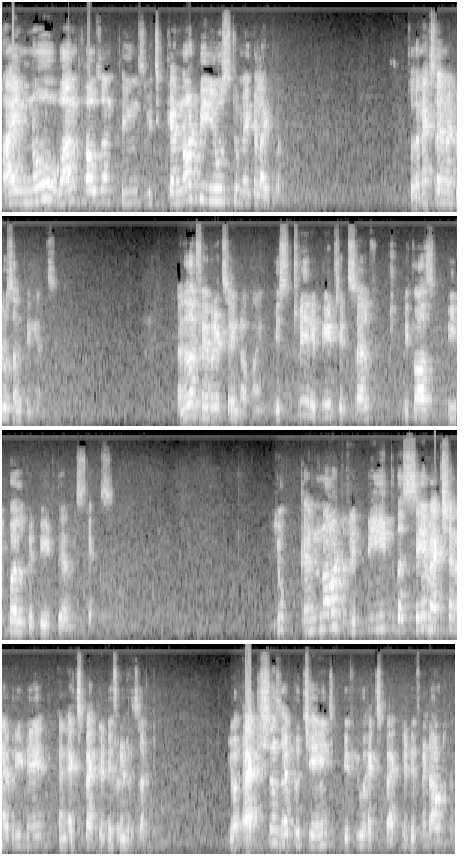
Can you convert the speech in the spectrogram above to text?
I know 1000 things which cannot be used to make a light bulb. So the next time I'll do something else. Another favorite saying of mine, history repeats itself because people repeat their mistakes. You cannot repeat the same action every day and expect a different result. Your actions have to change if you expect a different outcome.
